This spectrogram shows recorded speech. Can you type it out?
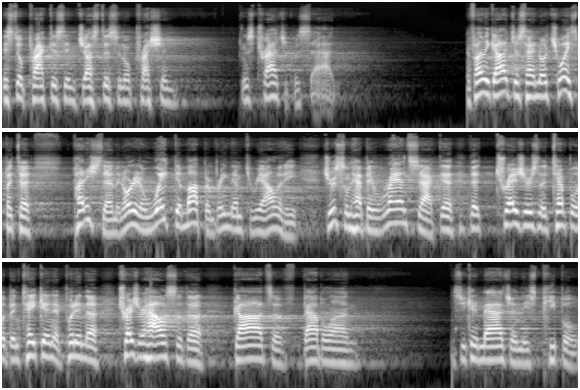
They still practice injustice and oppression. It was tragic, it was sad. And finally, God just had no choice but to punish them in order to wake them up and bring them to reality. Jerusalem had been ransacked. The, the treasures of the temple had been taken and put in the treasure house of the gods of Babylon. So you can imagine these people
